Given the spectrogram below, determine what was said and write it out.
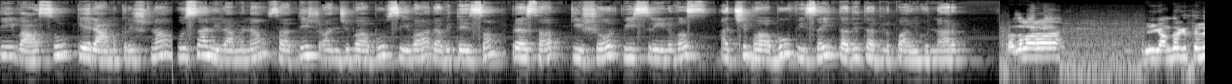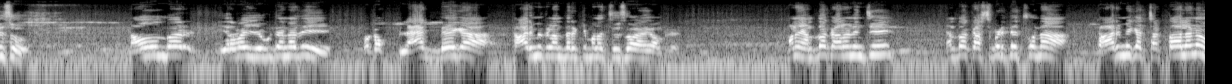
T Vasu K Ramakrishna Usani Ramana Satish Anjubabu Siva Raviteja Prasad Kishore V. Srinivas Achibabu Vijay తదితరులు పాల్గొన్నారు. ప్రజలారా మీకు అందరికీ తెలుసు నవంబర్ ఇరవై ఒకటి అనేది ఒక బ్లాక్ డేగా కార్మికులందరికీ మనం చూసుకోగలం మనం ఎంతో కాలం నుంచి ఎంతో కష్టపడి తెచ్చుకున్న కార్మిక చట్టాలను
